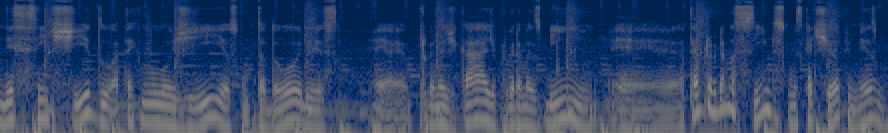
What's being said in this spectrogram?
nesse sentido, a tecnologia, os computadores, é, programas de CAD, programas BIM, é, até programas simples como SketchUp mesmo,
